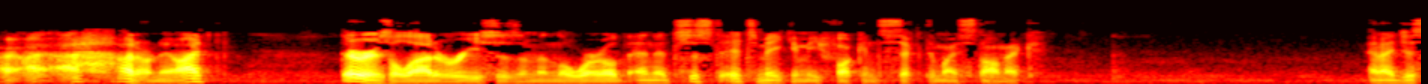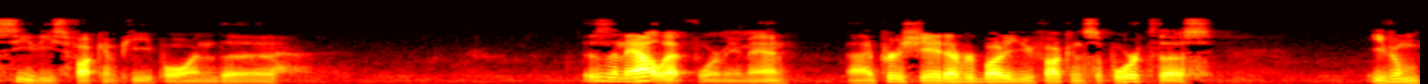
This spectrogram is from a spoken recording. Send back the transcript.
I, I I don't know. I there is a lot of racism in the world, and it's just it's making me fucking sick to my stomach and I just see these fucking people, and uh, this is an outlet for me, man. I appreciate everybody who fucking supports this. Even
